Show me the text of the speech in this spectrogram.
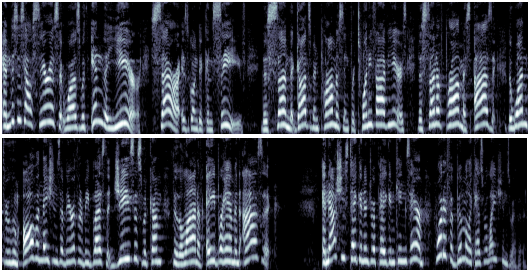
And this is how serious it was. Within the year, Sarah is going to conceive the son that God's been promising for 25 years, the son of promise, Isaac, the one through whom all the nations of the earth would be blessed, that Jesus would come through the line of Abraham and Isaac. And now she's taken into a pagan king's harem. What if Abimelech has relations with her?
